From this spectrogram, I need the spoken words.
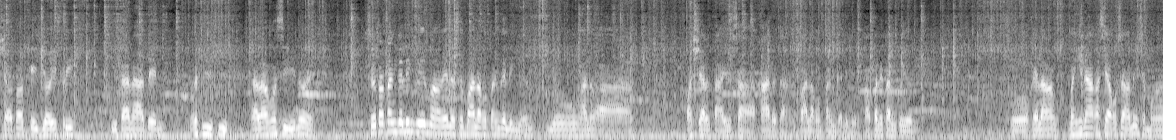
Shoutout kay Joy Free. Kita natin. Alam ko sino eh. So tatanggalin ko yung mga kailan. So bala kong tanggalin yun. Yung ano, ah, pasyal tayo sa Canada. Bala kong tanggalin yun. Papalitan ko yun. So kailangan, mahina kasi ako sa ano eh, sa mga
